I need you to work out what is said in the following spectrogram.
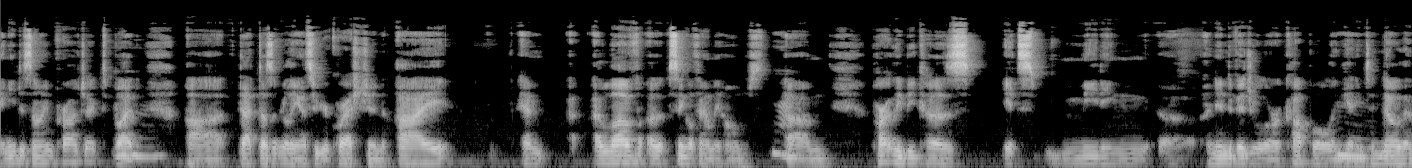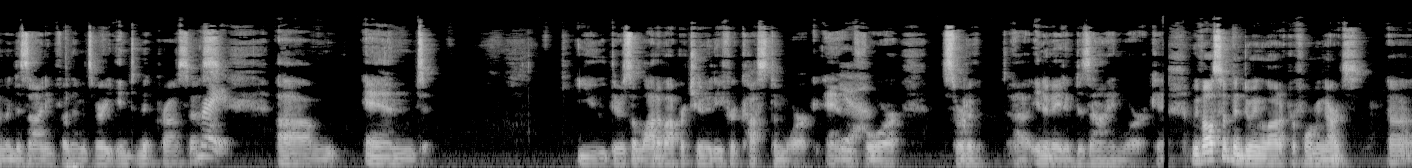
any design project, but Mhm. uh, that doesn't really answer your question. I am I love uh, single family homes, Hmm. um, partly because it's meeting uh, an individual or a couple and getting to Mhm. know them and designing for them. It's a very intimate process, right. um, and you there's a lot of opportunity for custom work and Yeah. for sort of uh, innovative design work. We've also been doing a lot of performing arts uh,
